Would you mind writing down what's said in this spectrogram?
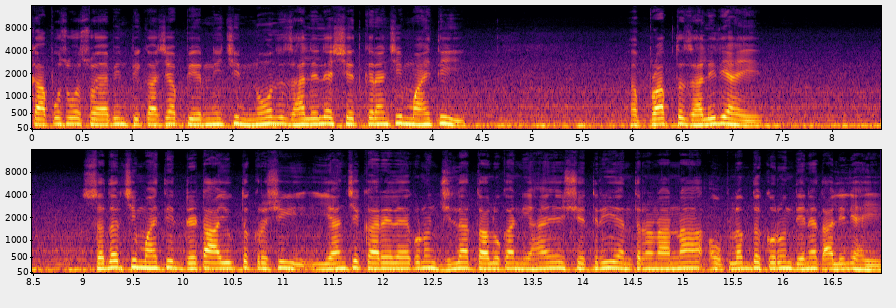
कापूस व सोयाबीन पिकाच्या पेरणीची नोंद झालेल्या शेतकऱ्यांची माहिती प्राप्त झालेली आहे. सदरची माहिती डेटा आयुक्त कृषी यांचे कार्यालयाकडून जिल्हा तालुका निहाय क्षेत्रीय यंत्रणांना उपलब्ध करून देण्यात आलेली आहे.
